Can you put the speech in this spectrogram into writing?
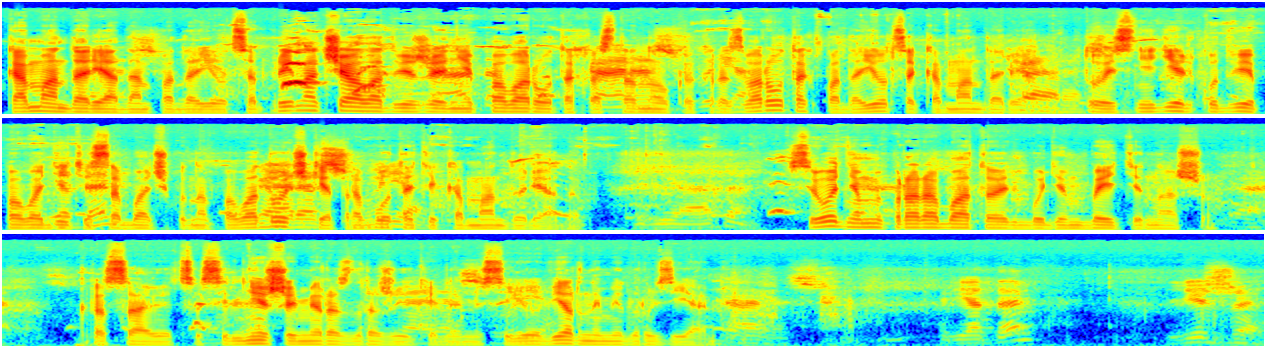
Команда рядом подается. При начале движения, поворотах, остановках, разворотах подается команда рядом. То есть недельку-две поводите собачку на поводочке, отработайте команду рядом. Сегодня мы прорабатывать будем Бетти нашу красавицу сильнейшими раздражителями, с ее верными друзьями. Рядом. Лежать.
